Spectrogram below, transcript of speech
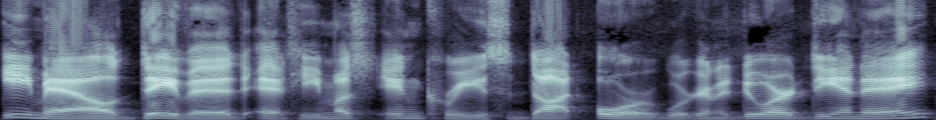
email, david at he must increase.org. We're going to do our DNA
